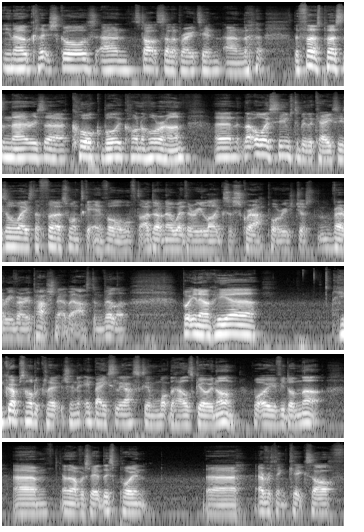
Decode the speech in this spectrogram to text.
you know, Klich scores and starts celebrating, and the, the first person there is uh, Cork boy Conor Hourihane, and that always seems to be the case. He's always the first one to get involved. I don't know whether he likes a scrap or he's just very, very passionate about Aston Villa. But you know, he uh, he grabs hold of Klich and he basically asks him, "What the hell's going on? Why have you done that?" Um, and obviously at this point, uh, everything kicks off.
